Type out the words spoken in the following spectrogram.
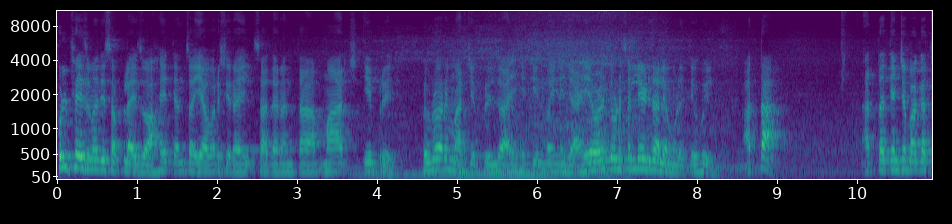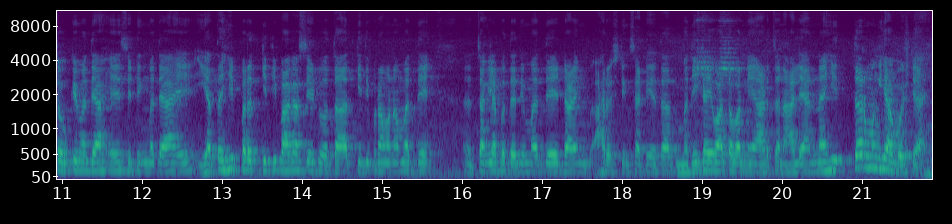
फुल फेजमध्ये सप्लाय जो आहे त्यांचा यावर्षी राहील साधारणतः मार्च एप्रिल. फेब्रुवारी मार्च एप्रिल जो आहे हे तीन महिने जे आहे यावेळेस थोडंसं लेट झाल्यामुळे ते होईल. आत्ता आत्ता त्यांच्या बागा चौकीमध्ये आहे सिटिंगमध्ये आहे. यातही परत किती बागा सेट होतात किती प्रमाणामध्ये चांगल्या पद्धतीमध्ये डाळिंब हार्वेस्टिंगसाठी येतात. मध्ये काही वातावरणीय अडचण आल्या नाही तर मग ह्या गोष्टी आहेत.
